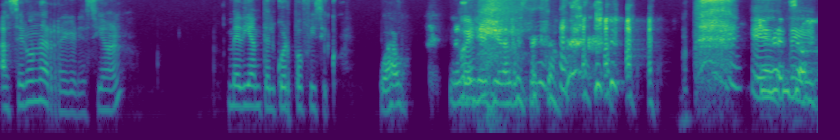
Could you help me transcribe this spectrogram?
hacer una regresión mediante el cuerpo físico. Wow. No sé Pues- qué decir al respecto. Este,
